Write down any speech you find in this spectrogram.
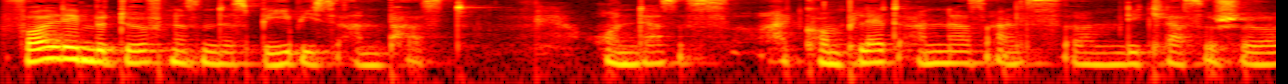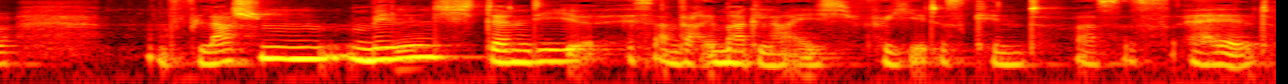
voll den Bedürfnissen des Babys anpasst. Und das ist halt komplett anders als ähm, die klassische Flaschenmilch, denn die ist einfach immer gleich für jedes Kind, was es erhält.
